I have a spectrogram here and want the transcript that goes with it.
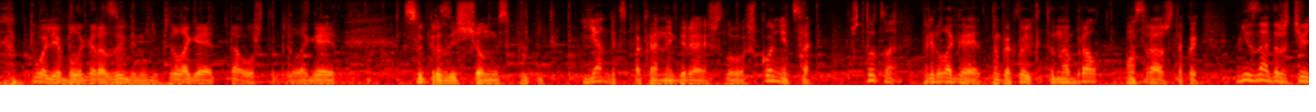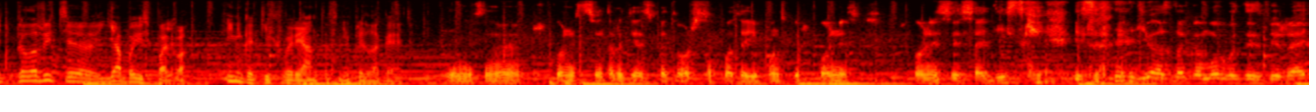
более благоразумен и не прилагает того, что прилагает суперзащищенный спутник. Яндекс, пока набираешь слово «школьница», что-то предлагает, но как только ты набрал, он сразу же такой, не знаю даже, что приложить, э, я боюсь палева. И никаких вариантов не предлагает. Я не знаю, школьный центр детского творчества, фото японских школьниц, школьницы садистки из Владивостока могут избежать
